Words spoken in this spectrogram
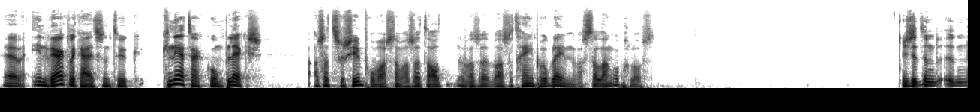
Eh, in werkelijkheid is het natuurlijk knettercomplex. Als het zo simpel was, dan was het, al, was het, was het geen probleem. Dan was het al lang opgelost. Is dit een, een,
